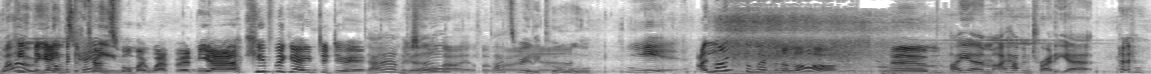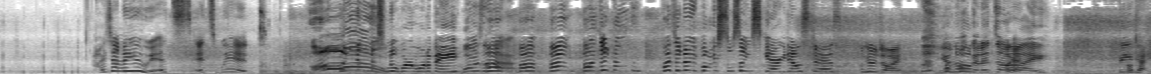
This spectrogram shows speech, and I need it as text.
Whoa, I keep you forgetting got the to cane. transform my weapon. Yeah, I keep forgetting to do it. Damn, I girl. that That's really yeah. cool. Yeah, I like the weapon a lot. Um, I um I haven't tried it yet. I don't know. It's it's weird. Oh, no, that's not where I want to be. What was that? I don't know. I don't know, but I saw something scary downstairs. I'm gonna die. You're not gonna die. Be, Okay, okay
